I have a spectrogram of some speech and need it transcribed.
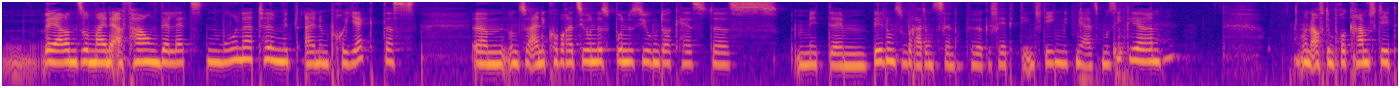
wären so meine Erfahrungen der letzten Monate mit einem Projekt, das Ähm, und so eine Kooperation des Bundesjugendorchesters mit dem Bildungs- und Beratungszentrum für Geschädigte in Stegen mit mir als Musiklehrerin. Und auf dem Programm steht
